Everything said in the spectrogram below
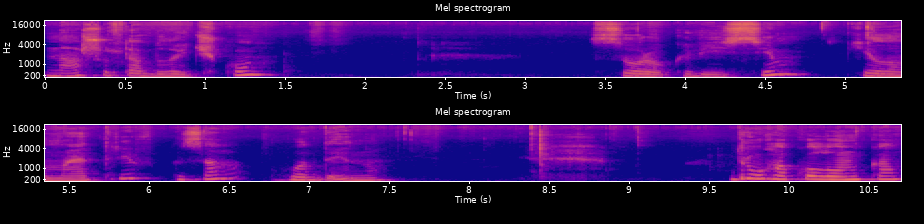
нашу табличку 48 кілометрів за годину. Друга колонка.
